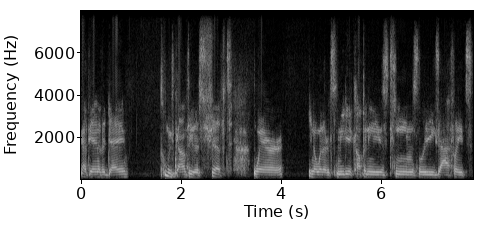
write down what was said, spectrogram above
at the end of the day, we've gone through this shift where, you know, whether it's media companies, teams, leagues, athletes,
